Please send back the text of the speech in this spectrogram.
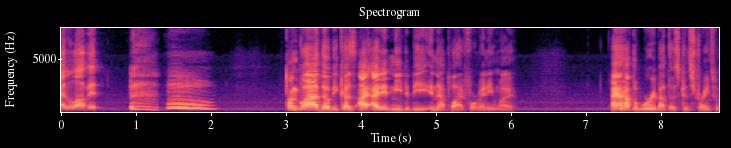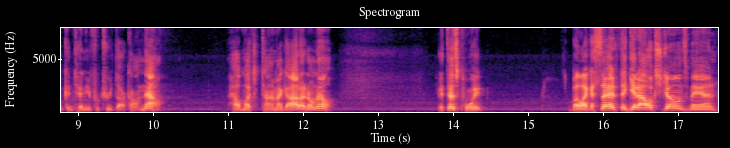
I love it. Oh. I'm glad though because I, I didn't need to be in that platform anyway. I don't have to worry about those constraints with contendingfortruth.com. Now, how much time I got, I don't know. At this point. But like I said, if they get Alex Jones, man,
